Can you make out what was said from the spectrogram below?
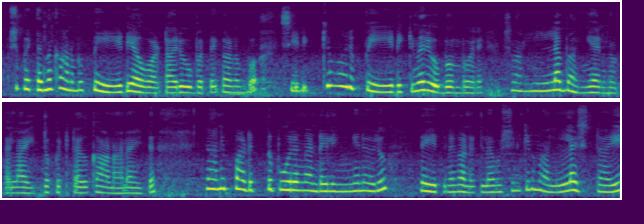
പക്ഷെ പെട്ടെന്ന് കാണുമ്പോൾ പേടിയാവും കേട്ടോ ആ രൂപത്തെ കാണുമ്പോൾ ശരിക്കും ഒരു പേടിക്കുന്ന രൂപം പോലെ. പക്ഷെ നല്ല ഭംഗിയായിരുന്നു കേട്ടോ ലൈറ്റൊക്കെ ഇട്ടിട്ട് അത് കാണാനായിട്ട്. ഞാനിപ്പോൾ അടുത്ത് പൂരം കണ്ടതിൽ ഇങ്ങനെ ഒരു തെയ്യത്തിനെ കണ്ടിട്ടില്ല. പക്ഷെ എനിക്ക് നല്ല ഇഷ്ടമായി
